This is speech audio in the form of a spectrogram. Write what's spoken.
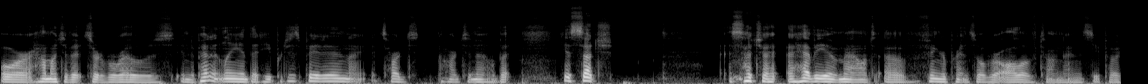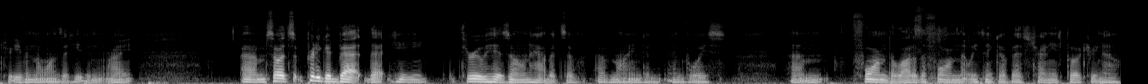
or how much of it sort of arose independently and that he participated in, I, it's hard hard to know. But he has such such a, a, heavy amount of fingerprints over all of Tang Dynasty poetry, even the ones that he didn't write. Um, so it's a pretty good bet that he, through his own habits of, of mind and, and voice, um, formed a lot of the form that we think of as Chinese poetry now.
